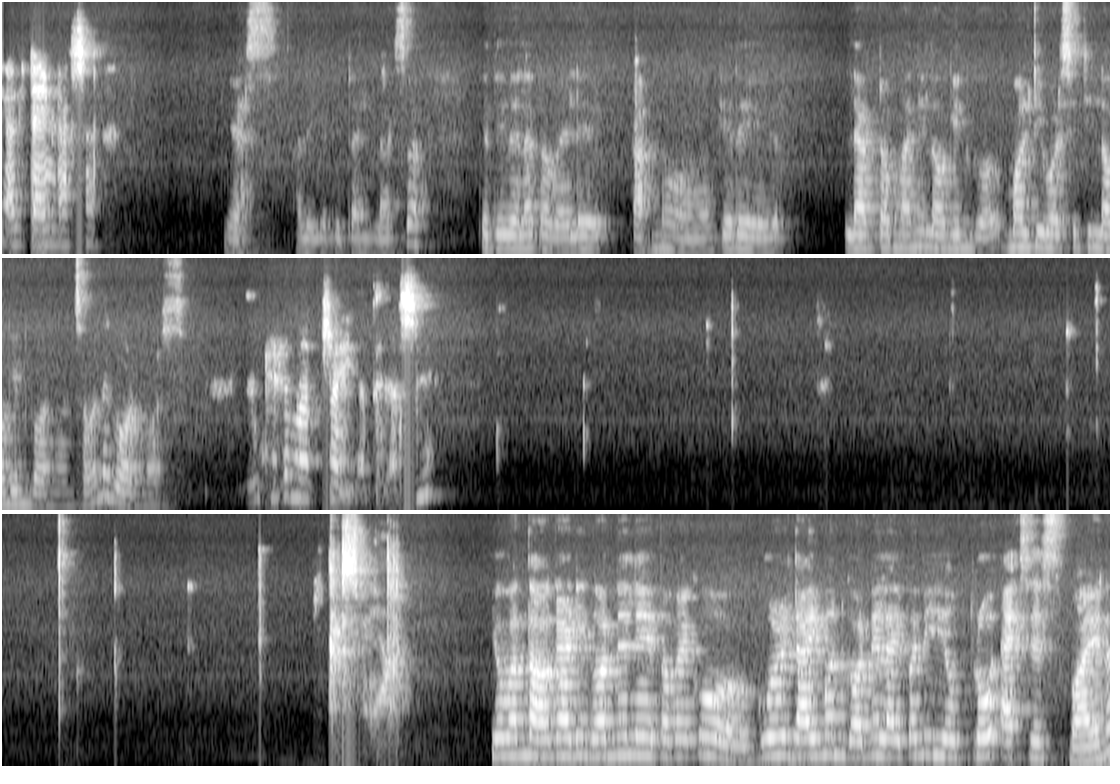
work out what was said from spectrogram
अलिक टाइम लाग्छ यस अलिकति टाइम लाग्छ त्यति बेला तपाईँले आफ्नो के अरे ल्यापटपमा नि लगइन मल्टिभर्सिटी लगइन गर्नुहुन्छ भने गर्नुहोस् के अरे म ट्राई गर्दै गर्छु योभन्दा अगाडि गर्नेले तपाईँको गोल्ड डायमन्ड गर्नेलाई पनि यो प्रो एक्सेस भएन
